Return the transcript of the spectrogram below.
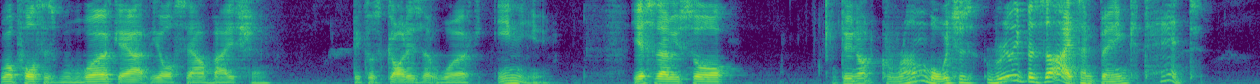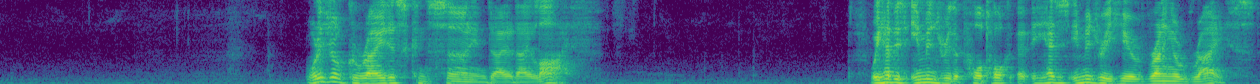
Well, Paul says, work out your salvation because God is at work in you. Yesterday we saw, do not grumble, which is really bizarre. It's saying being content. What is your greatest concern in day to day life? We have this imagery that Paul talks, uh, he has this imagery here of running a race.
